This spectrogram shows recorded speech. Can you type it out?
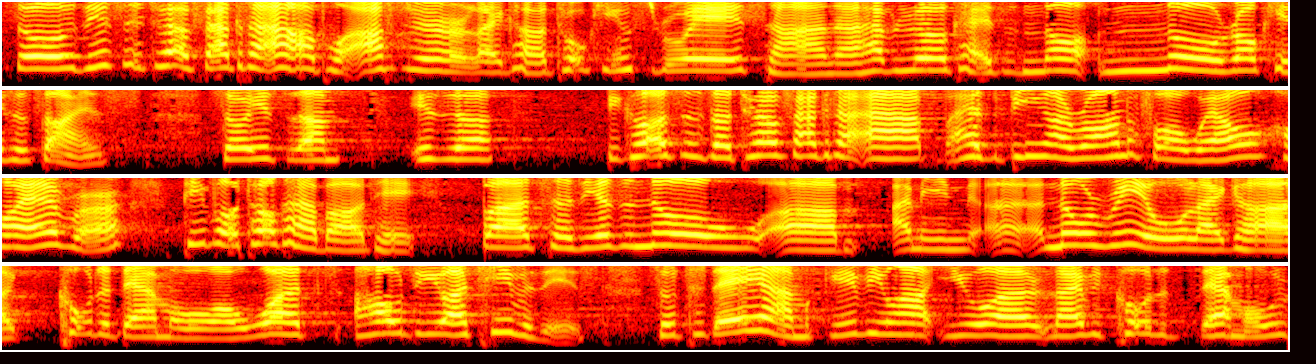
So this 12 factor app, after like uh, talking through it and uh, have look, it's not no rocket science. So it's um, it's uh, because the 12 factor app has been around for a while. However, people talk about it, but there's no, um, I mean, uh, no real like uh, code demo or what. How do you achieve this? So today I'm giving you a live code demo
